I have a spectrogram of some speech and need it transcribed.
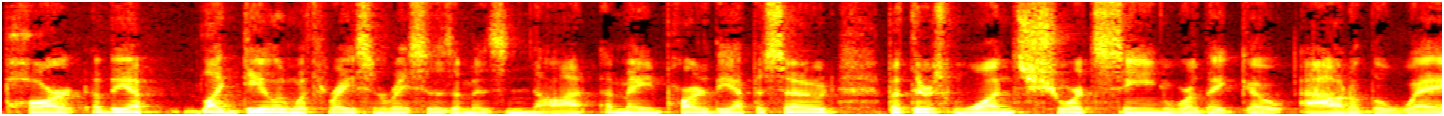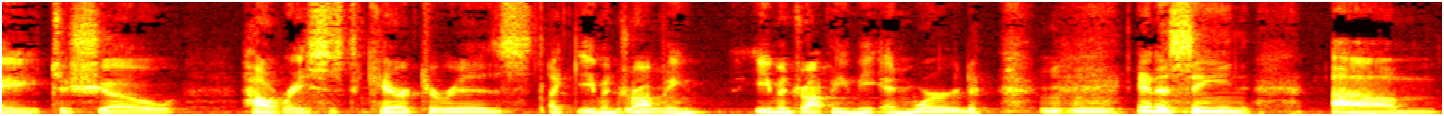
part of the ep- like dealing with race and racism is not a main part of the episode. But there's one short scene where they go out of the way to show how racist the character is, like even dropping even dropping the n word in a scene. Um,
